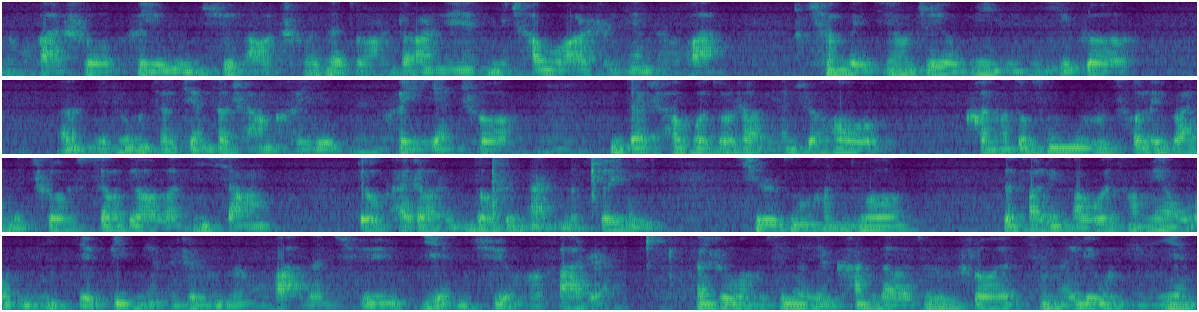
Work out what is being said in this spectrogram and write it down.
文化，说可以允许老车在多少多少年，你超过二十年的话，全北京只有密云一个，呃，那种叫检测厂可以可以验车，嗯你再超过多少年之后，可能都从目录册里把你的车消掉了，你想留牌照什么都是难的。所以，其实从很多在法律法规层面，我们也避免了这种文化的去延续和发展。但是我们现在也看到，就是说现在六年验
